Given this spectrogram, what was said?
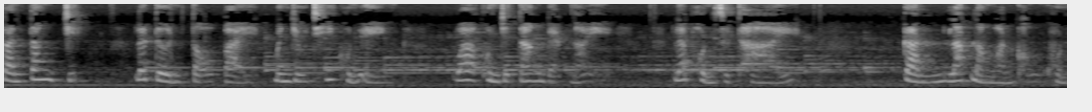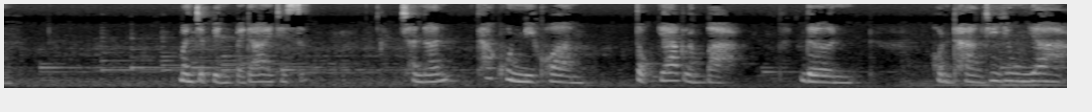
การตั้งจิตและเดินต่อไปมันอยู่ที่คุณเอง ว่าคุณจะตั้งแบบไหน และผลสุดท้าย การรับรางวัลของคุณ มันจะเป็นไปได้ที่สุด ฉะนั้นถ้าคุณมีความตกยากลำบาก เดินหนทางที่ยุ่งยาก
